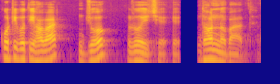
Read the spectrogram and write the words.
কোটিপতি হওয়ার যোগ রয়েছে। ধন্যবাদ।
